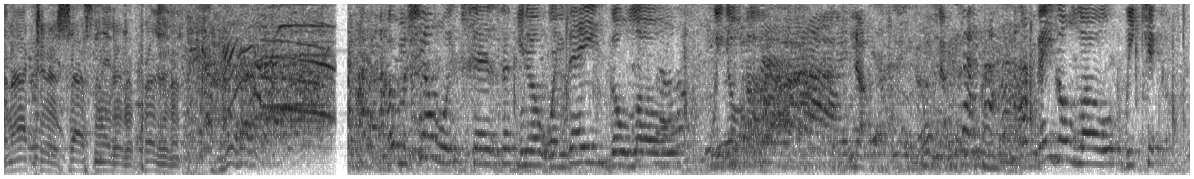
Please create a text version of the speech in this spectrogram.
an actor assassinated a president? But Michelle says that, you know, when they go low, we go high. No, no. When they go low, we kick them.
